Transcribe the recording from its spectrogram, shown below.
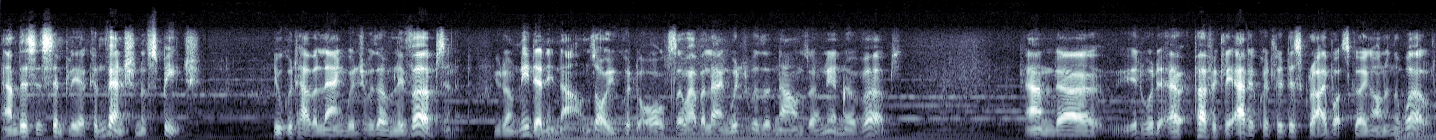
And this is simply a convention of speech. You could have a language with only verbs in it. You don't need any nouns, or you could also have a language with the nouns only and no verbs. And uh, it would uh, perfectly adequately describe what's going on in the world.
